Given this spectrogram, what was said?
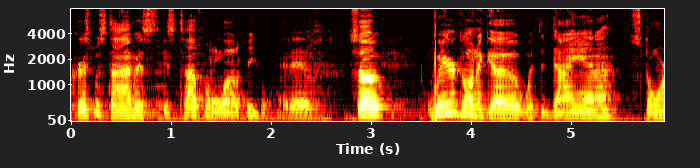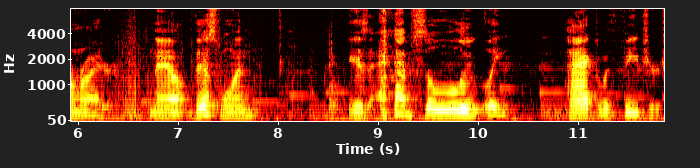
Christmas time is, is tough on a lot of people. It is. So we're going to go with the Diana Storm Rider. Now, this one is absolutely packed with features.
